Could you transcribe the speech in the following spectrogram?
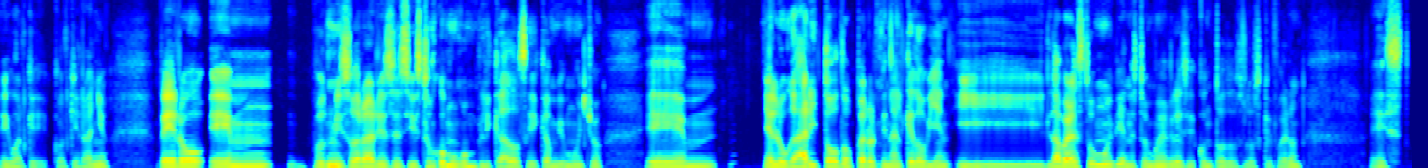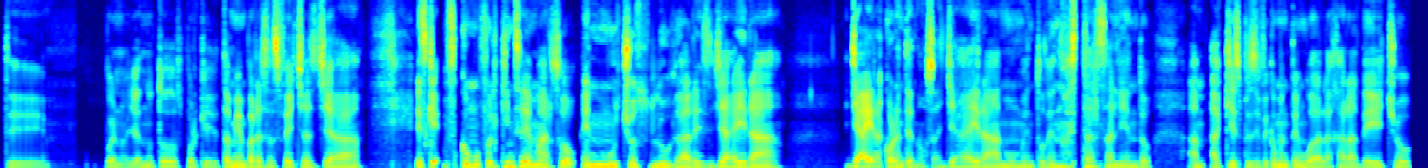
igual que cualquier año. Pero, eh, pues mis horarios sí están como complicados, que cambió mucho em, el lugar y todo, pero al final quedó bien. Y la verdad estuvo muy bien, estoy muy agradecido con todos los que fueron. Este, bueno, ya no todos, porque también para esas fechas ya... Es que como fue el 15 de marzo, en muchos lugares ya era... Ya era cuarentena, o sea, ya era momento de no estar saliendo. aquí específicamente en Guadalajara, de hecho,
